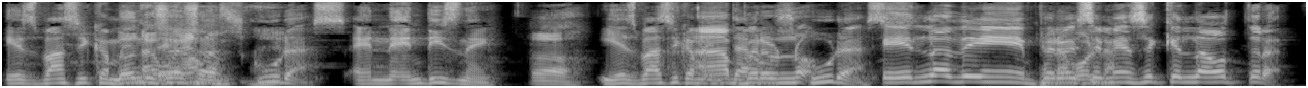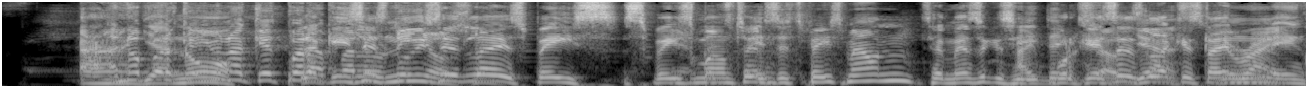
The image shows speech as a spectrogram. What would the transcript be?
es básicamente ¿Dónde es a oscuras, en, en Disney. Ah. Y es básicamente Ah, pero a no. oscuras. Es la de. Pero La se me hace que es la otra. Ah, Ah, no, ya pero que hay una que es para- la que para dices los tú niños, dices la de Space, Space Mountain. ¿Es Space Mountain? Se me hace que sí, porque so. esa es la que está en, right. en,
